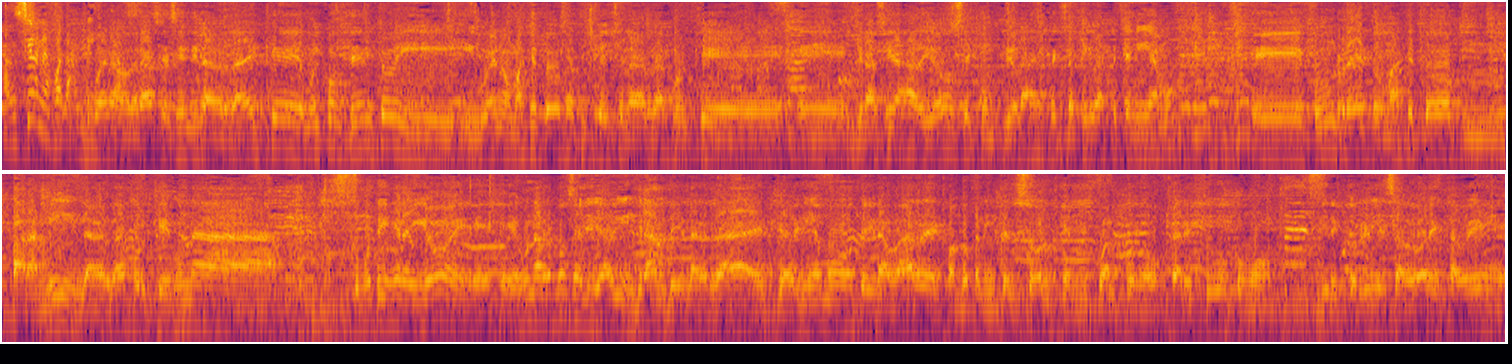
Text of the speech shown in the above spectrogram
canciones o las pistas. Bueno, gracias Cindy, la verdad es que muy contento y, bueno, más que todo satisfecho, la verdad, porque eh, gracias a Dios se cumplió las expectativas que teníamos. Eh, fue un reto, más que todo mm, para mí, la verdad, porque es una, como te dijera yo, es una responsabilidad bien grande la verdad, ya veníamos de grabar eh, Cuando calienta el sol, que en el cual pues Oscar estuvo como director realizador, esta vez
